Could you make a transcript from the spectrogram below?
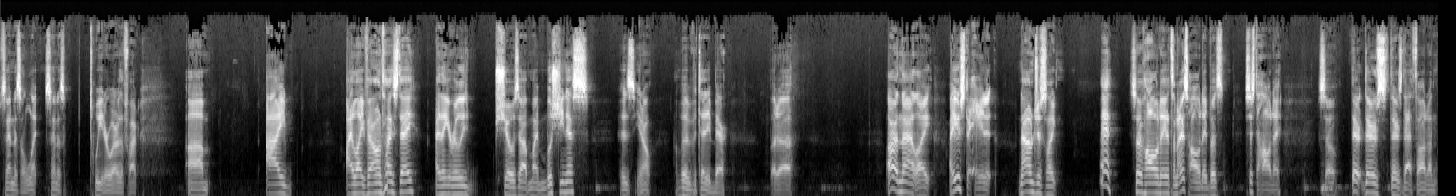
send us a link, send us a tweet or whatever the fuck. Um, I I like Valentine's Day. I think it really shows out my mushiness because you know I'm a bit of a teddy bear. But uh, other than that, like I used to hate it. Now I'm just like, eh, it's a holiday. It's a nice holiday, but it's, it's just a holiday. So there, there's there's that thought on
